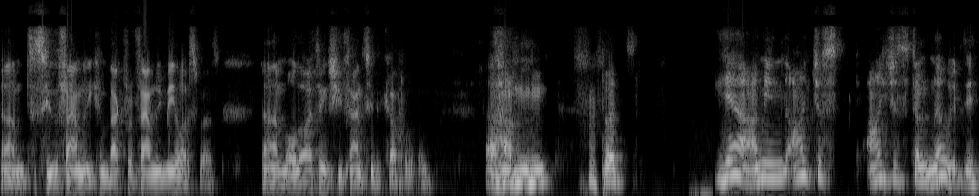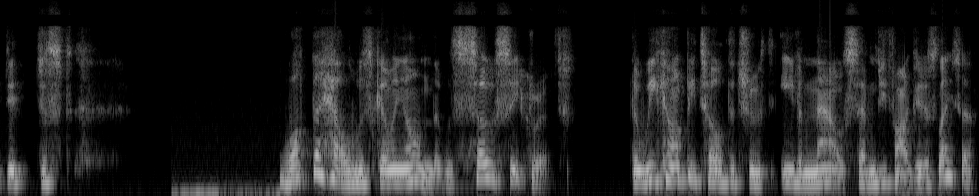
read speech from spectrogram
um, to see the family, come back for a family meal, I suppose. Um, although I think she fancied a couple of them. Um, but yeah, I mean, I just I just don't know. It, it it just what the hell was going on that was so secret that we can't be told the truth even now, 75 years later.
